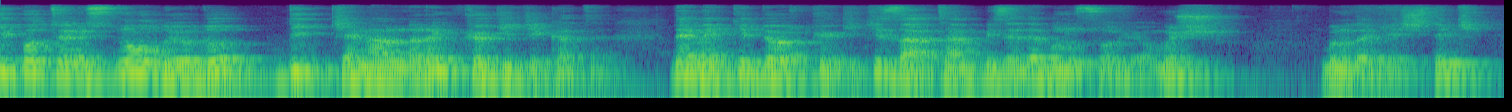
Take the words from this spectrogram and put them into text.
Hipotenüs ne oluyordu? Dik kenarların kök 2 katı. Demek ki 4 kök 2 zaten bize de bunu soruyormuş. Bunu da geçtik.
